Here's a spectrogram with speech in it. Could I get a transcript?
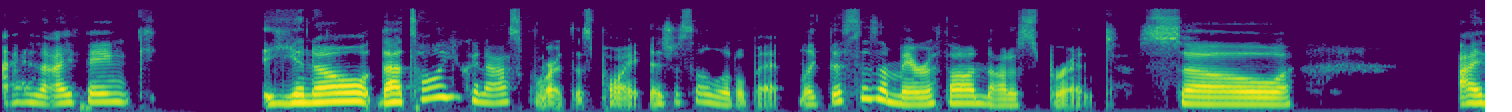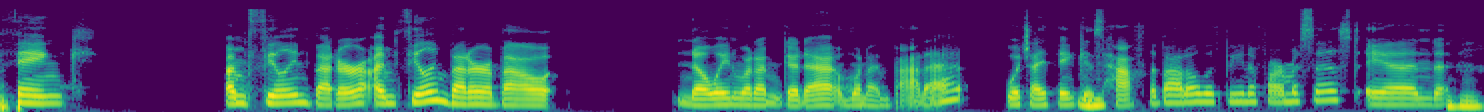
And I think, you know, that's all you can ask for at this point is just a little bit. Like, this is a marathon, not a sprint. So I think I'm feeling better. I'm feeling better about knowing what I'm good at and what I'm bad at, which I think is Mhm. half the battle with being a pharmacist and Mhm.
